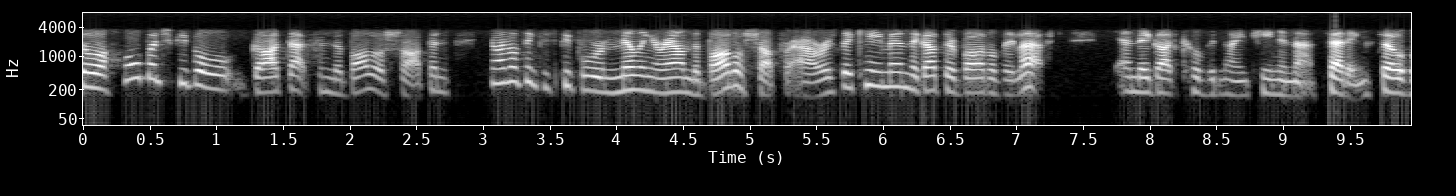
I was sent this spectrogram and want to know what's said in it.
So a whole bunch of people got that from the bottle shop, and you know, I don't think these people were milling around the bottle shop for hours. They came in, they got their bottle, they left and they got COVID 19 in that setting. So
